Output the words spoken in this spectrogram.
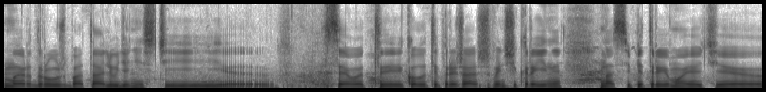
мир, дружба та людяність. І е, це от ти, коли ти приїжджаєш в інші країни, нас всі підтримують, е,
